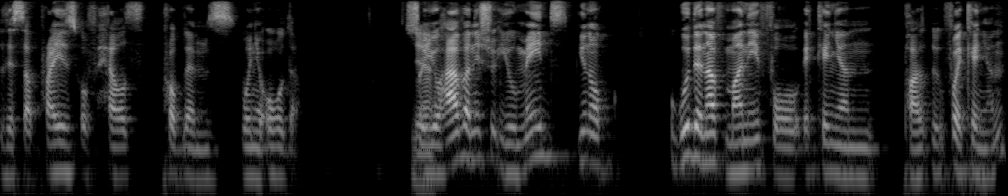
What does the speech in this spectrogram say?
the surprise of health problems when you're older. So Yeah. you have an issue. You made you know good enough money for a Kenyan for a Kenyan,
